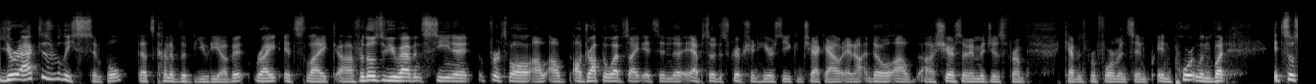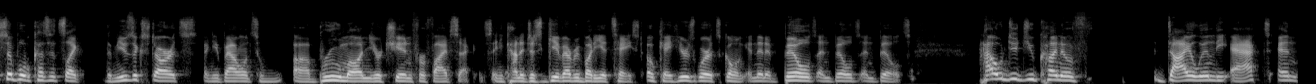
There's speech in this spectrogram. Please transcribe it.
your act is really simple. That's kind of the beauty of it, right? It's like uh, for those of you who haven't seen it. First of all, I'll, I'll, I'll drop the website. It's in the episode description here, so you can check out, and I'll, I'll uh, share some images from Kevin's performance in in Portland. But it's so simple because it's like the music starts and you balance a broom on your chin for five seconds, and you kind of just give everybody a taste. Okay, here's where it's going, and then it builds and builds and builds. How did you kind of dial in the act and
